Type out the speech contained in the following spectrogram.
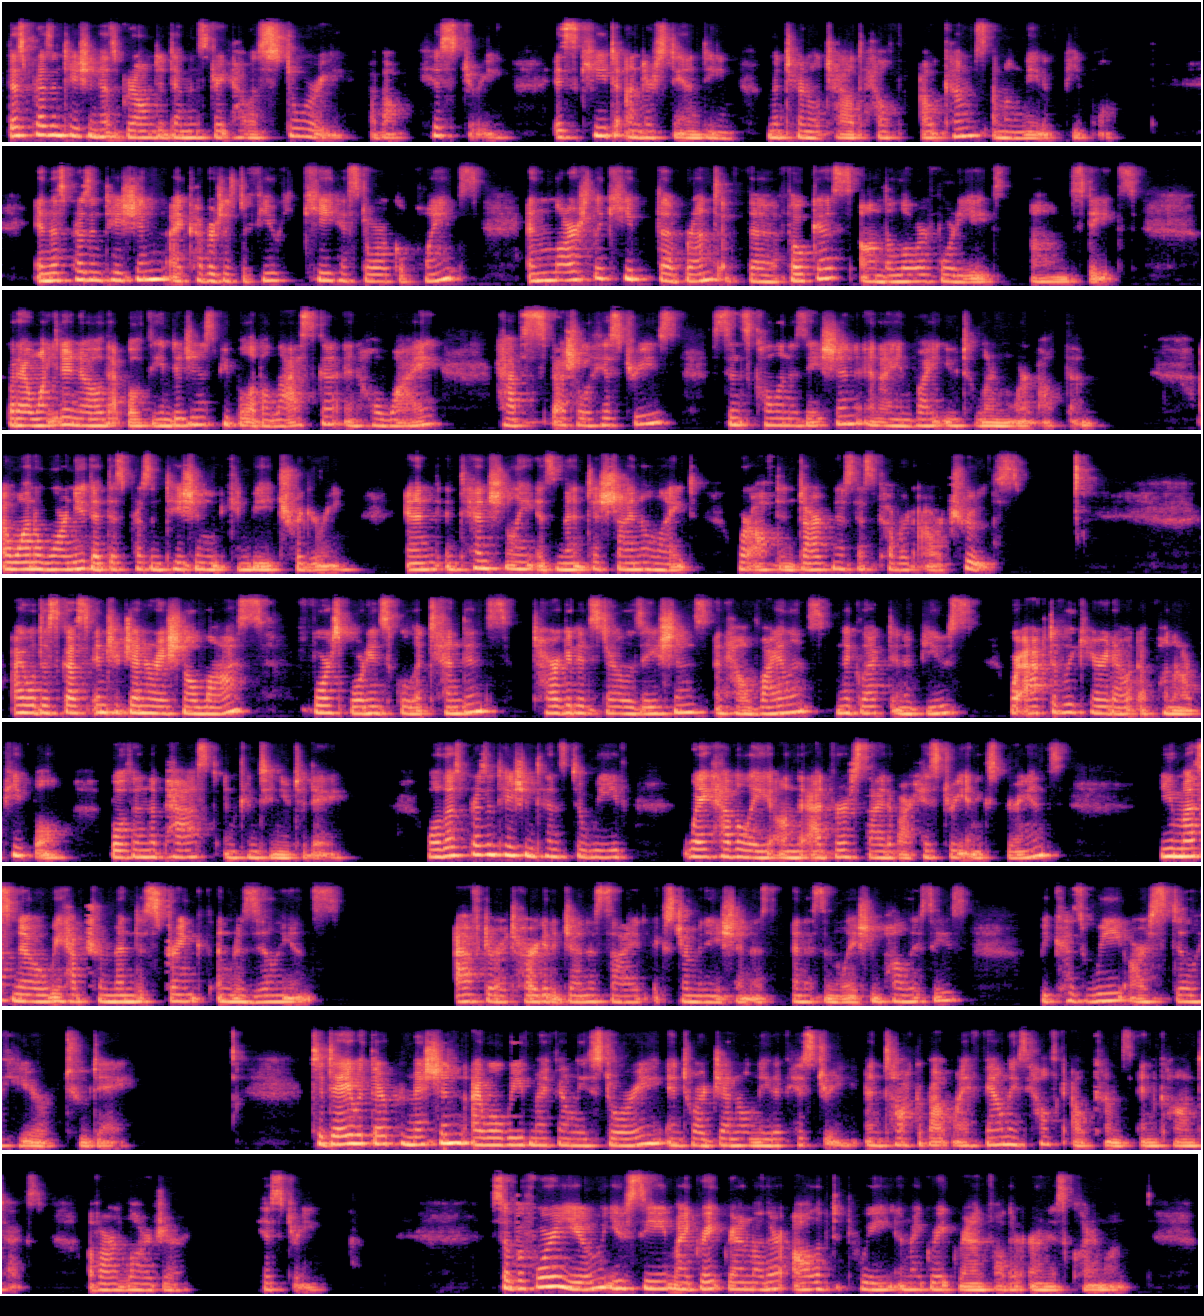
This presentation has grown to demonstrate how a story about history is key to understanding maternal child health outcomes among Native people. In this presentation, I cover just a few key historical points and largely keep the brunt of the focus on the lower 48 um, states. But I want you to know that both the indigenous people of Alaska and Hawaii have special histories since colonization, and I invite you to learn more about them. I want to warn you that this presentation can be triggering and intentionally is meant to shine a light where often darkness has covered our truths. I will discuss intergenerational loss, forced boarding school attendance, targeted sterilizations, and how violence, neglect, and abuse were actively carried out upon our people, both in the past and continue today. While this presentation tends to weave, weigh heavily on the adverse side of our history and experience, you must know we have tremendous strength and resilience after a targeted genocide, extermination, and assimilation policies because we are still here today. Today, with their permission, I will weave my family's story into our general Native history and talk about my family's health outcomes in context of our larger history. So before you, you see my great-grandmother, Olive Dupuis, and my great-grandfather, Ernest Claremont.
